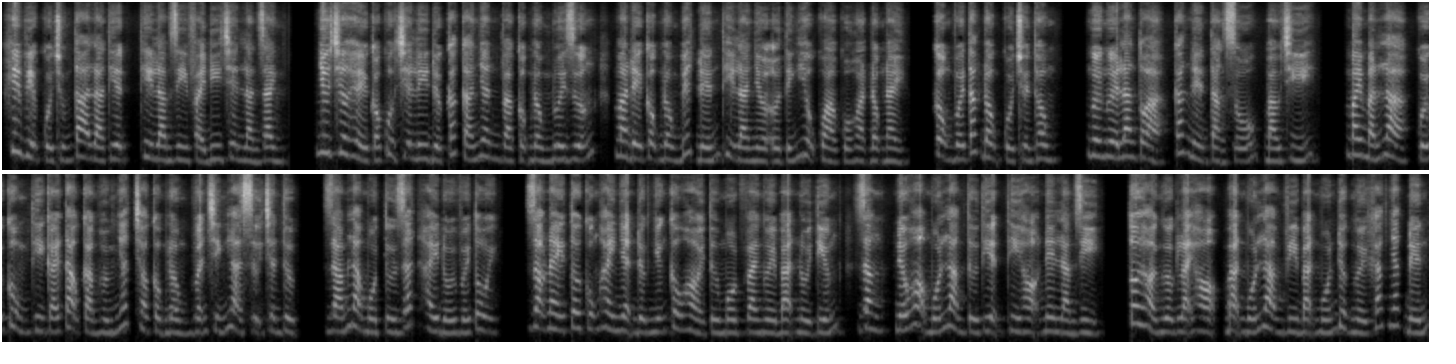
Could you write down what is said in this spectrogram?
khi việc của chúng ta là thiện thì làm gì phải đi trên làn danh? Như chưa hề có cuộc chia ly được các cá nhân và cộng đồng nuôi dưỡng, mà để cộng đồng biết đến thì là nhờ ở tính hiệu quả của hoạt động này, cộng với tác động của truyền thông, người người lan tỏa, các nền tảng số, báo chí. May mắn là, cuối cùng thì cái tạo cảm hứng nhất cho cộng đồng vẫn chính là sự chân thực, dám là một từ rất hay đối với tôi. Dạo này tôi cũng hay nhận được những câu hỏi từ một vài người bạn nổi tiếng rằng nếu họ muốn làm từ thiện thì họ nên làm gì. Tôi hỏi ngược lại họ, bạn muốn làm vì bạn muốn được người khác nhắc đến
